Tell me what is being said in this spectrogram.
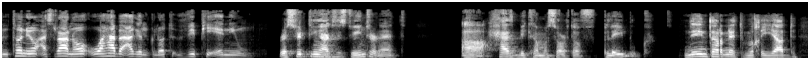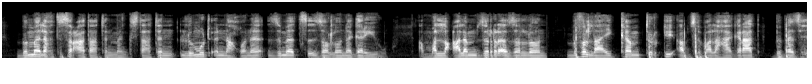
ኣንቶኒዮ ኣስራኖ ወሃቢ ኣገልግሎት ቪፒኤን እዩ has become a sort of playbook። ንኢንተርኔት ምቕያድ ብመለኽቲ ስርዓታትን መንግስታትን ልሙድ እናኾነ ዝመጽእ ዘሎ ነገር እዩ። ኣብ መላእ ዓለም ዝረኣ ዘሎን ብፍላይ ከም ቱርኪ ኣብ ዝበላ ሃገራት ብበዝሒ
